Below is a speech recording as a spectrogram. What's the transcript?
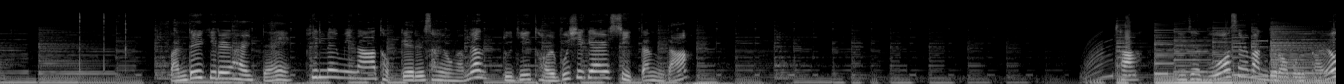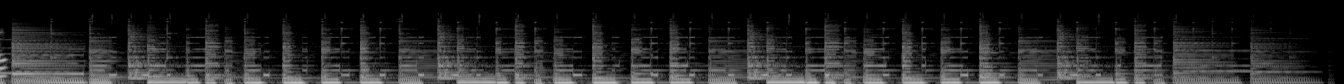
만들기를 할 때 필름이나 덮개를 사용하면 눈이 덜 부시게 할 수 있답니다. 자, 이제 무엇을 만들어 볼까요?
